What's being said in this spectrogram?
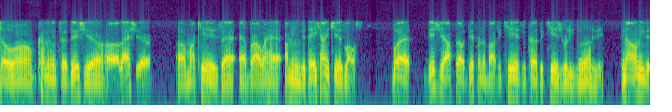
So um, coming into this year, uh, last year, uh, my kids at, at Broward had, I mean, the Dade County kids lost, but this year I felt different about the kids because the kids really wanted it. And not only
